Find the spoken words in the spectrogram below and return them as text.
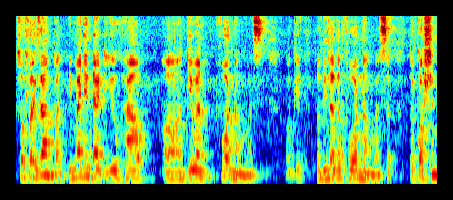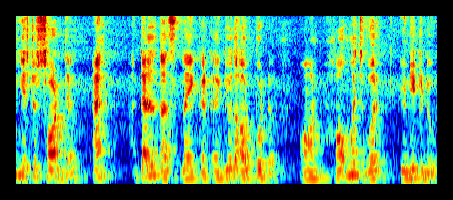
So for example imagine that you have given four numbers okay. So these are the four numbers. The question is to sort them and tell us like give the output on how much work you need to do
